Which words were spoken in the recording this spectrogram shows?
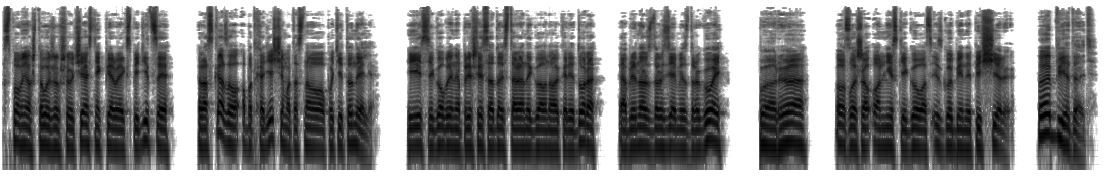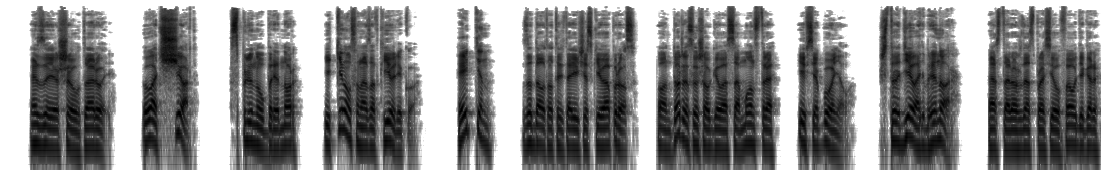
Вспомнил, что выживший участник первой экспедиции рассказывал об отходящем от основного пути туннеля. И если гоблины пришли с одной стороны главного коридора, а Бринор с друзьями с другой... «Пора!» — услышал он низкий голос из глубины пещеры. «Обедать!» — завершил второй. «О, черт!» — сплюнул Бринор и кинулся назад к Йорику. «Эттин?» – задал тот риторический вопрос. Он тоже слышал голоса монстра и все понял. «Что делать, Бренор?» – осторожно спросил Фаудигар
